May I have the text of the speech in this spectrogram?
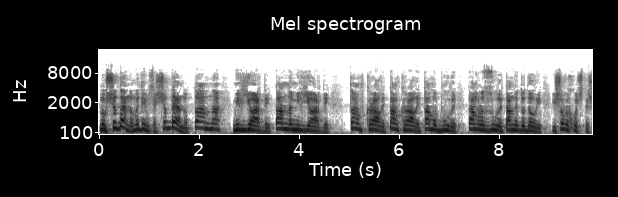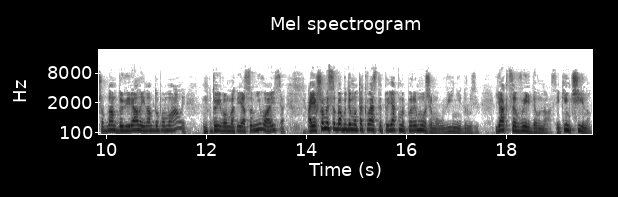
Ну, щоденно ми дивимося, щоденно. Там на мільярди, там на мільярди. Там вкрали, там вкрали, там обули, там роззули, там не додали. І що ви хочете, щоб нам довіряли і нам допомагали? Ну, то я сумніваюся. А якщо ми себе будемо так вести, то як ми переможемо у війні, друзі? Як це вийде в нас? Яким чином?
